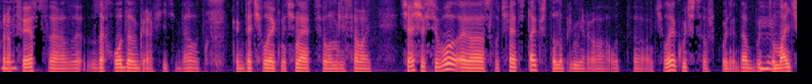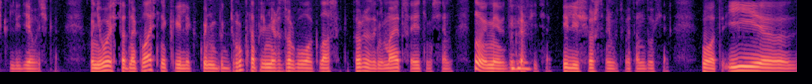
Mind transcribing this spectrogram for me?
процесс а, за- захода в граффити, да, вот, когда человек начинает в целом рисовать? Чаще всего э, случается так, что, например, а, вот э, человек учится в школе, да, будь то Мгм. мальчик или девочка. У него есть одноклассник или какой-нибудь друг, например, с другого класса, который занимается этим всем. Ну, имею в виду Мгм. граффити. Или еще что-нибудь в этом духе. Вот. И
